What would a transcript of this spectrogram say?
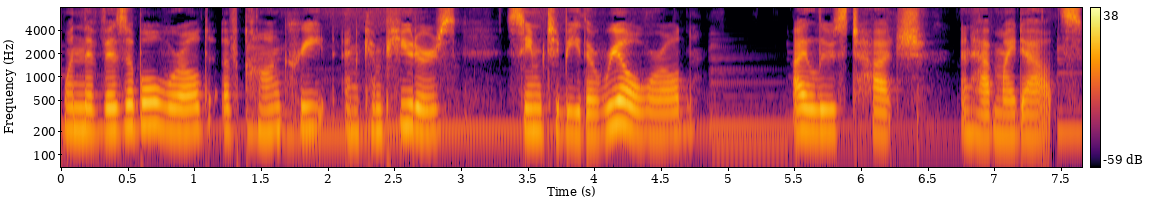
when the visible world of concrete and computers seem to be the real world, I lose touch and have my doubts.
